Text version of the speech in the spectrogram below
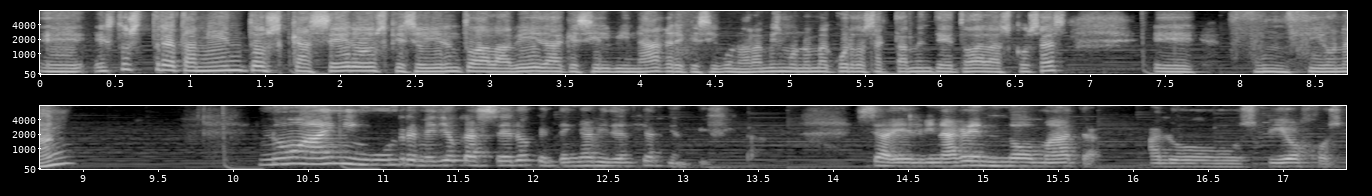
Eh, estos tratamientos caseros que se oyeron toda la vida, que si el vinagre, que si, bueno, ahora mismo no me acuerdo exactamente de todas las cosas, ¿funcionan? No hay ningún remedio casero que tenga evidencia científica. O sea, el vinagre no mata a los piojos.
